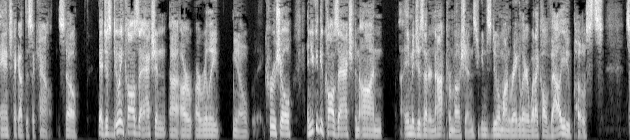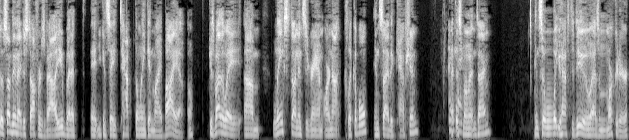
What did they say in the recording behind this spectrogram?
and check out this account. So yeah, just doing calls to action uh, are are really you know crucial. And you can do calls to action on images that are not promotions. You can just do them on regular what i call value posts. So something that just offers value but you can say tap the link in my bio. Because by the way um, links on instagram are not clickable inside the caption okay. at this moment in time. And so what you have to do as a marketer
